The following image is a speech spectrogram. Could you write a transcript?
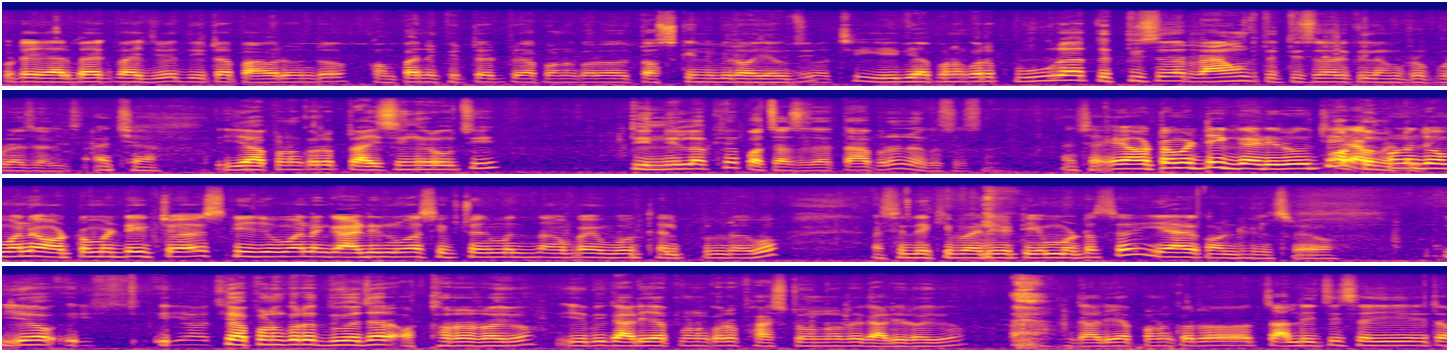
গোটে এয়ার ব্যাগ পাইজিবে দুইটা পাওয়ার উইন্ডো কোম্পানি ফিটেড বি আপনার টস্কিন বি রহি যাচ্ছে আছে ইয়ে বি আপনার পুরা 33000 রাউন্ড 33000 কিলোমিটার পুরা চলছে আচ্ছা ইয়ে আপনার প্রাইসিং রহুছি 3 লক্ষ 50 হাজার তারপরে নেগোসিয়েসন अच्छा ये ऑटोमेटिक गाड़ी रोच जो मैंने ऑटोमेटिक चॉइस कि जो मैंने गाड़ी नुआ शिखुच्च बहुत हेल्पफुल रोज आसी देखिपारे टीएम मोटर्स यार कौन डिटेल्स रोज ଇଏ ଅଛି ଆପଣଙ୍କର ଦୁଇ ହଜାର ଅଠର ରହିବ ଇଏ ବି ଗାଡ଼ି ଆପଣଙ୍କର ଫାଷ୍ଟ ଓନର୍ରେ ଗାଡ଼ି ରହିବ ଗାଡ଼ି ଆପଣଙ୍କର ଚାଲିଛି ସେଇ ଏଇଟା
